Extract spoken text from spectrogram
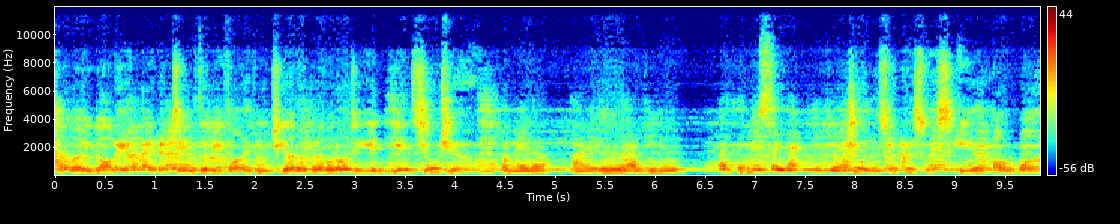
Hello Dolly, and at 10.35 Luciano Pavarotti in Yes Giorgio. Pamela, I love you. Why couldn't you say that in New York? Join us for Christmas here on One.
